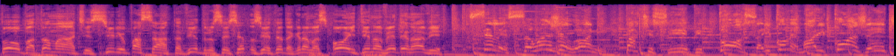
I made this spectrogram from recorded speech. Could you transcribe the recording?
Polpa tomate, Sírio Passata, vidro 680 gramas, 8 e 99. Seleção Angelone. Participe, torça e comemore com a gente.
